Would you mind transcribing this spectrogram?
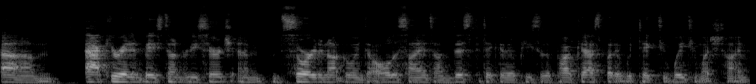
um, accurate and based on research. And I'm, I'm, sorry to not go into all the science on this particular piece of the podcast, but it would take too, way too much time.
